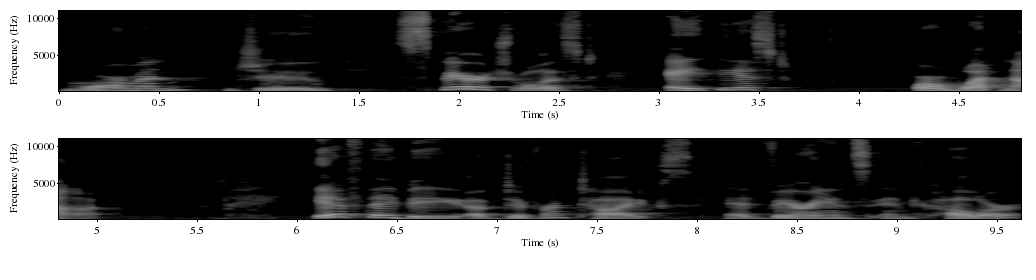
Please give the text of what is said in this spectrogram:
Mormon, Jew, spiritualist, atheist, or whatnot. If they be of different types, at variance in color,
